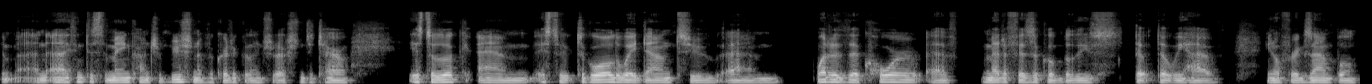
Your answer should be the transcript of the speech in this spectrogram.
and, and i think this is the main contribution of a critical introduction to tarot is to look um, is to, to go all the way down to um, what are the core of metaphysical beliefs that, that we have? You know for example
